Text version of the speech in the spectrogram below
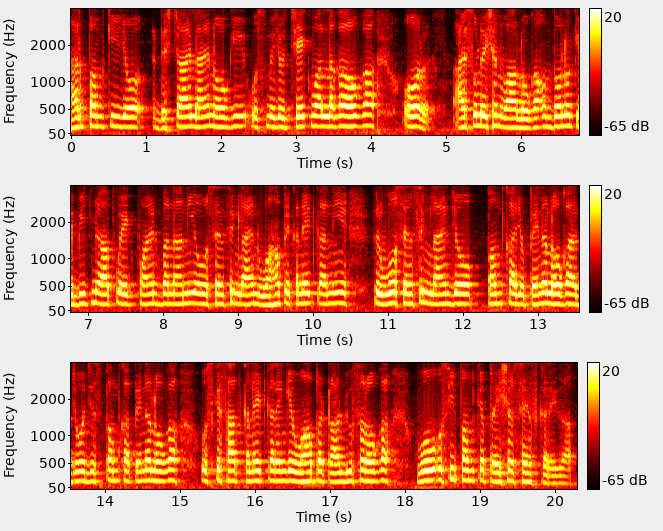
हर पंप की जो डिस्चार्ज लाइन होगी, उसमें जो चेक वाल लगा होगा और आइसोलेशन वाल होगा, उन दोनों के बीच में आपको एक पॉइंट बनानी है और सेंसिंग लाइन वहाँ पे कनेक्ट करनी है। फिर वो सेंसिंग लाइन जो पंप का जो पैनल होगा, जो जिस पंप का पैनल होगा, उसके साथ कनेक्ट करेंगे। वहाँ पर ट्रांसड्यूसर होगा, वो उसी पंप के प्रेशर सेंस करेगा।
